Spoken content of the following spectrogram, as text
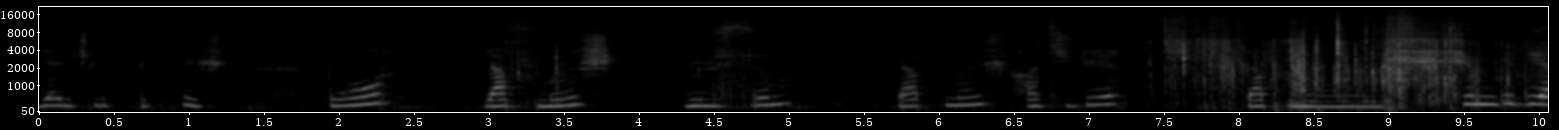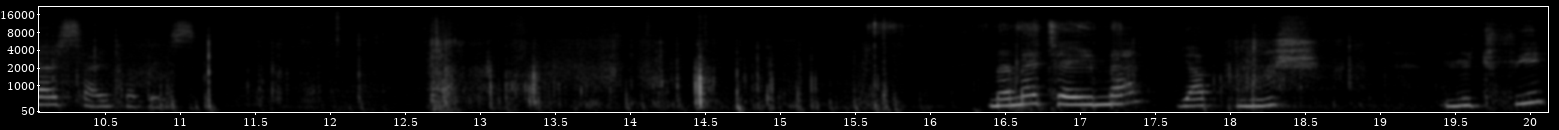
gençlik bitmiş. Uğur yapmış. Gülsüm yapmış. Hatice yapmış. Şimdi diğer sayfadayız. Mehmet Eymen yapmış. Lütfi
